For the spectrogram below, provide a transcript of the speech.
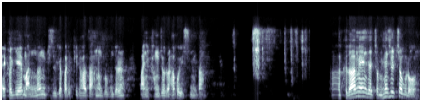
예, 거기에 맞는 기술 개발이 필요하다 하는 부분들을 많이 강조를 하고 있습니다. 아, 그 다음에 이제 좀 현실적으로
